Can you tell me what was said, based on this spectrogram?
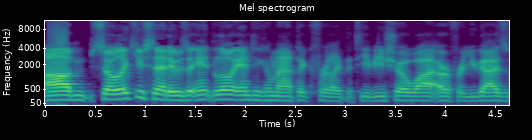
Um. So, like you said, it was a little anticlimactic for like the TV show, why, or for you guys,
